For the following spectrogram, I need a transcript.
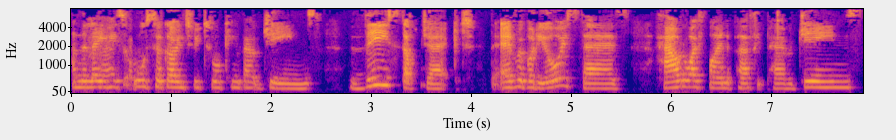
And the ladies are also going to be talking about jeans, the subject that everybody always says. How do I find a perfect pair of jeans?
